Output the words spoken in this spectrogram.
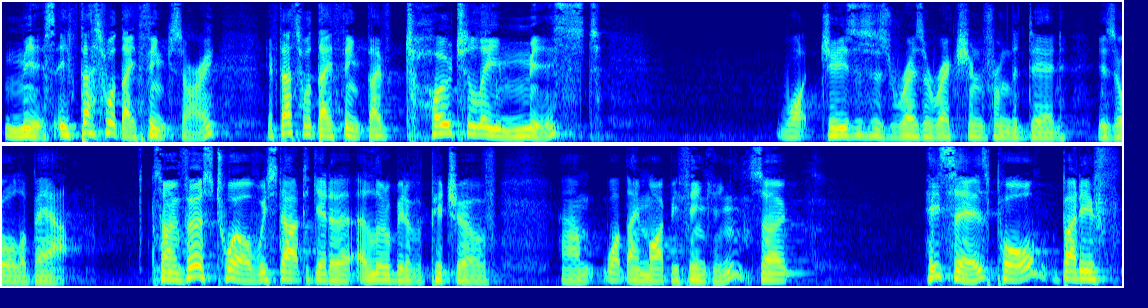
missed, if that's what they think, sorry, if that's what they think, they've totally missed what Jesus' resurrection from the dead is all about. So in verse 12, we start to get a, a little bit of a picture of um, what they might be thinking. So he says, Paul, but if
